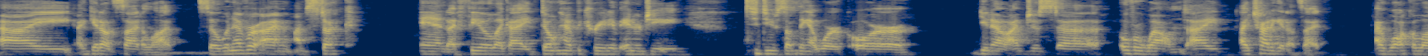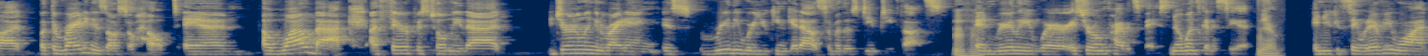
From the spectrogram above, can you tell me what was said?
I I get outside a lot. So whenever I'm I'm stuck and I feel like I don't have the creative energy to do something at work or you know i'm just uh, overwhelmed i i try to get outside i walk a lot but the writing has also helped and a while back a therapist told me that journaling and writing is really where you can get out some of those deep deep thoughts mm-hmm. and really where it's your own private space no one's going to see it yeah and you can say whatever you want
